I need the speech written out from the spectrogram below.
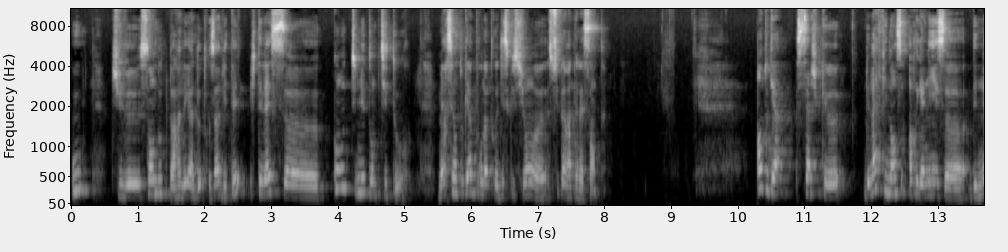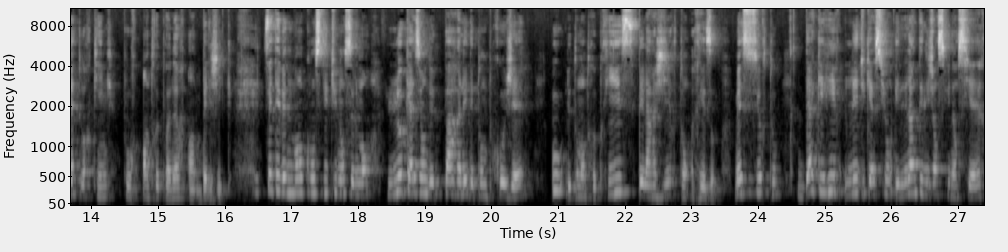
Ou tu veux sans doute parler à d'autres invités. Je te laisse euh, continuer ton petit tour. Merci en tout cas pour notre discussion euh, super intéressante. En tout cas, sache que de la Finance organise euh, des networking pour entrepreneurs en Belgique. Cet événement constitue non seulement l'occasion de parler de ton projet ou de ton entreprise, d'élargir ton réseau, mais surtout d'acquérir l'éducation et l'intelligence financière,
